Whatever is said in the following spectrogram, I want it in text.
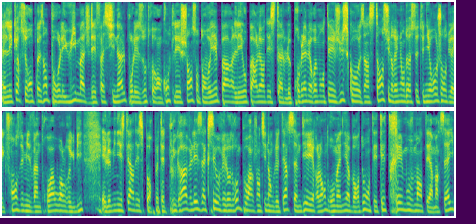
Les cœurs seront présents pour les huit matchs des phases finales. Pour les autres rencontres, les chants sont envoyés par les haut-parleurs des stades. Le problème est remonté jusqu'aux instances. Une réunion doit se tenir aujourd'hui avec France 2023, World Rugby et le ministère des Sports. Peut-être plus grave, les accès au Vélodrome pour Argentine-Angleterre samedi et Irlande, Roumanie à Bordeaux ont été très mouvementés. À Marseille,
